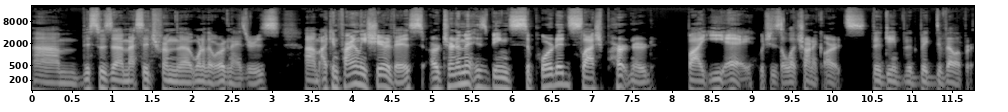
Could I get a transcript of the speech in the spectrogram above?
Um, this was a message from the one of the organizers. Um, I can finally share this. Our tournament is being supported slash partnered by EA, which is Electronic Arts, the game, the big developer.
